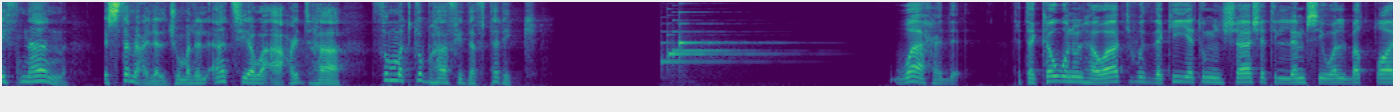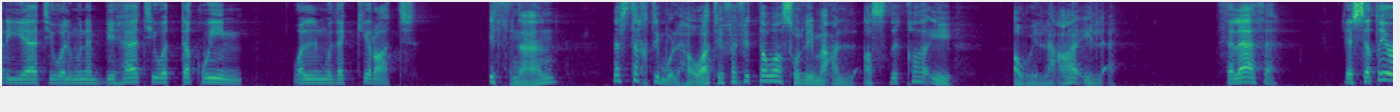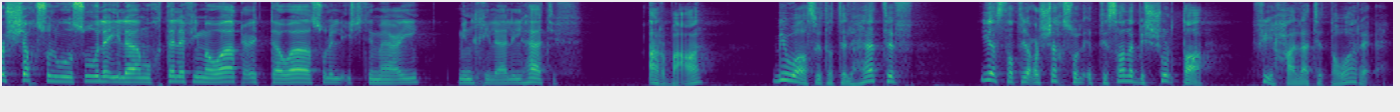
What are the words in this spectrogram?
اثنان. استمع إلى الجمل الآتية وأعدها ثم اكتبها في دفترك. واحد. تتكون الهواتف الذكية من شاشة اللمس والبطاريات والمنبهات والتقويم والمذكرات. اثنان. نستخدم الهواتف في التواصل مع الأصدقاء أو العائلة. ثلاثة. يستطيع الشخص الوصول إلى مختلف مواقع التواصل الاجتماعي من خلال الهاتف. أربعة. بواسطة الهاتف يستطيع الشخص الاتصال بالشرطة في حالات الطوارئ.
